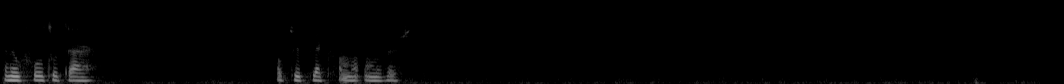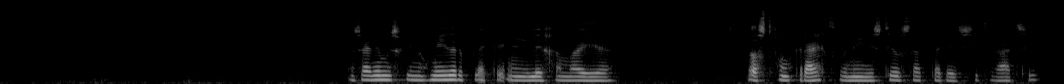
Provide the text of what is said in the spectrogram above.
En hoe voelt het daar? Op die plek van de onrust. Er zijn er misschien nog meerdere plekken in je lichaam waar je last van krijgt wanneer je stilstaat bij deze situatie.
